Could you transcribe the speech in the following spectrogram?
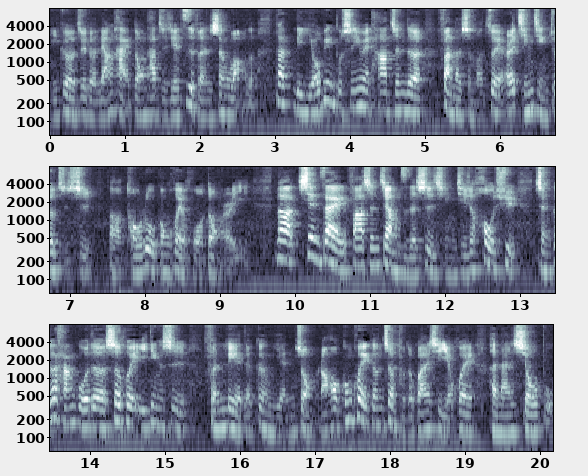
一个这个梁海东，他直接自焚身亡了。那理由并不是因为他真的犯了什么罪，而仅仅就只是呃投入工会活动而已。那现在发生这样子的事情，其实后续整个韩国的社会一定是。分裂的更严重，然后工会跟政府的关系也会很难修补。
